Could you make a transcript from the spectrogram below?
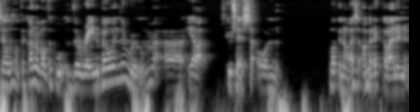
sellaiselta kanavalta kuin The Rainbow in the Room. Äh, ja kyseessä on latinalais-amerikkalainen äh,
